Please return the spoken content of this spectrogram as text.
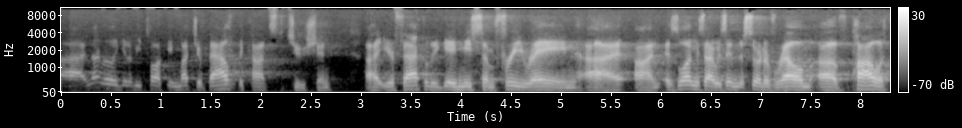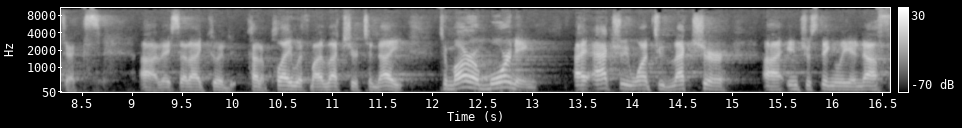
Uh, I'm not really going to be talking much about the Constitution. Uh, your faculty gave me some free reign uh, on as long as I was in the sort of realm of politics. They said I could kind of play with my lecture tonight. Tomorrow morning, I actually want to lecture uh, interestingly enough,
